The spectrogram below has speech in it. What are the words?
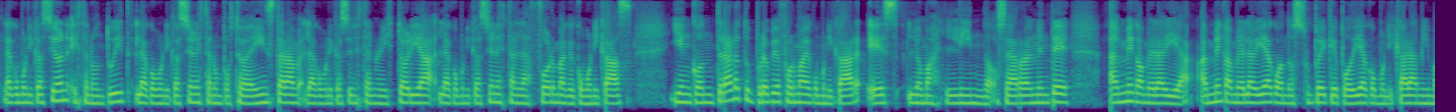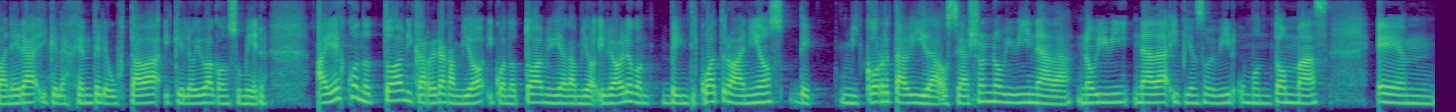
La comunicación está en un tweet, la comunicación está en un posteo de Instagram, la comunicación está en una historia, la comunicación está en la forma que comunicas. Y encontrar tu propia forma de comunicar es lo más lindo. O sea, realmente a mí me cambió la vida. A mí me cambió la vida cuando supe que podía comunicar a mi manera y que la gente le gustaba y que lo iba a consumir. Ahí es cuando toda mi carrera cambió y cuando toda mi vida cambió. Y lo hablo con 24 años de mi corta vida. O sea, yo no viví nada, no viví nada y pienso vivir un montón más. Eh,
